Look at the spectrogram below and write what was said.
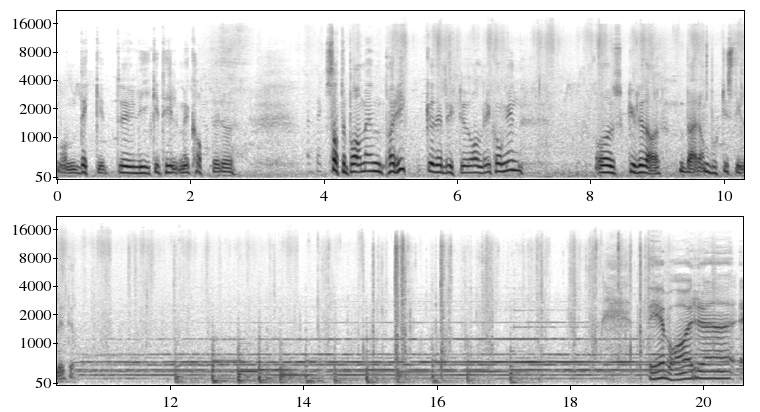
man dekket eh, liket til med kapper og satte på ham en parykk, og det brukte jo aldri kongen. Og skulle da bære ham bort i stillhet. ja. Det var eh,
